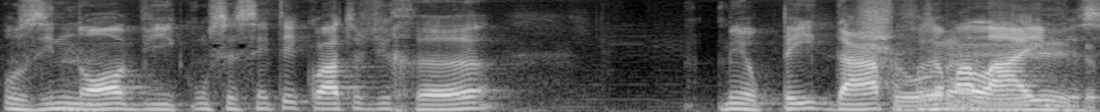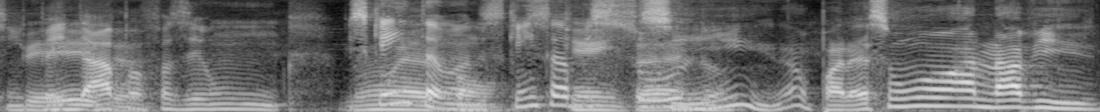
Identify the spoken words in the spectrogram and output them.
os i9 com 64 de RAM. Meu, peidar pra fazer uma Chora, live, peida, assim. peida. Peidar pra fazer um. Esquenta, é mano. bom. Esquenta, Esquenta. absurdo. Sim, não, parece uma nave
